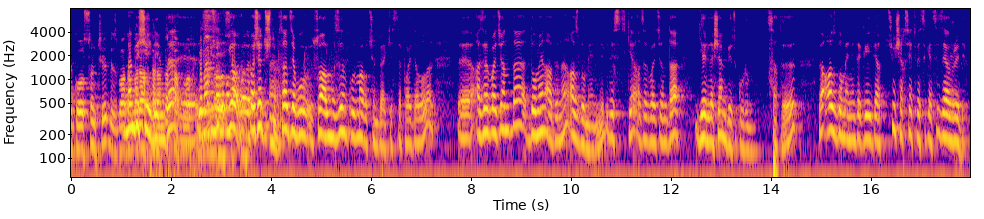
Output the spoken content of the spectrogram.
dəqiq olsun ki, biz bu adamları şey axtaranda tapmaq. E, yox, yox, başa düşdüm. Sadəcə bu sualınızı qurmaq üçün bəlkə sizə faydalı olar. E, Azərbaycanda domen adını, az domenini bilirsiniz ki, Azərbaycanda yerləşən bir qurum satır və az domenində qeydiyyat üçün şəxsiyyət vəsiqəsi zəruridir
